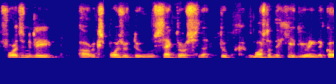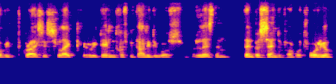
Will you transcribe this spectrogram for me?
Fortunately, our exposure to sectors that took most of the hit during the COVID crisis, like retail and hospitality, was less than 10% of our portfolio.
